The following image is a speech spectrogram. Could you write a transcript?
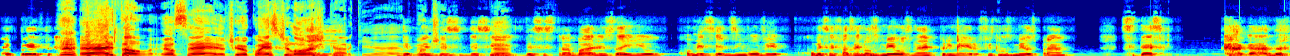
é preto. É, então, eu sei, eu, eu conheço de longe, aí, cara. Que é depois desse, desse, é. desses trabalhos aí eu comecei a desenvolver. Comecei fazendo os meus, né? Primeiro. Fiz os meus pra. Se desse cagada,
